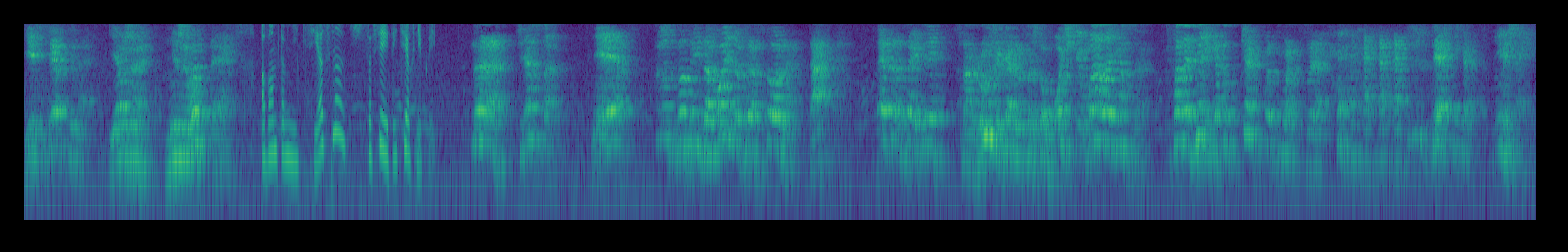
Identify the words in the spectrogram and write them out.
Естественно. Я же не животное. А вам там не тесно со всей этой техникой? Да, тесно? Нет. Тут внутри довольно просторно. так Это, знаете ли, снаружи кажется, что в бочке мало места. А на деле я тут как во дворце. Техника не мешает.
